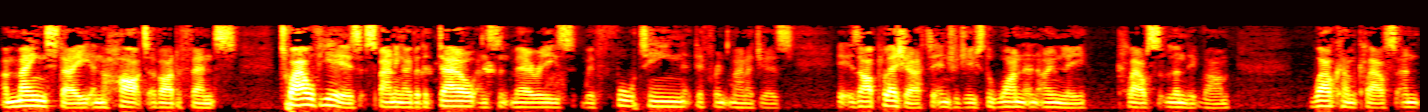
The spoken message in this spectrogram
a mainstay in the heart of our defence. 12 years spanning over the Dell and St Mary's with 14 different managers. It is our pleasure to introduce the one and only Claus Lundekvam. Welcome, Claus, and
